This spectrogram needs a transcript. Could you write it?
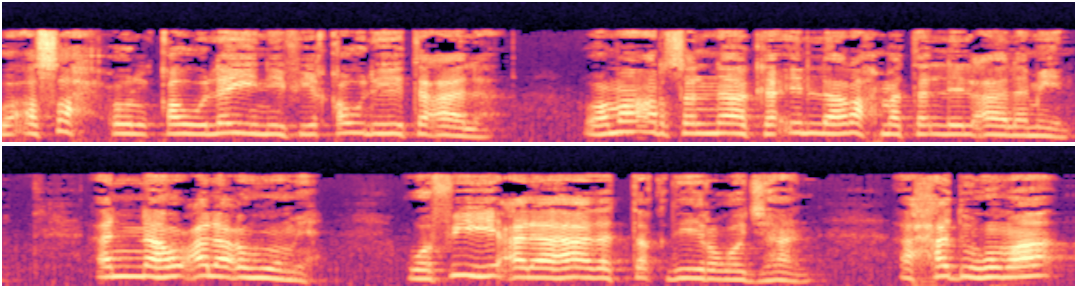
وأصح القولين في قوله تعالى وما أرسلناك إلا رحمة للعالمين أنه على عمومه وفيه على هذا التقدير وجهان أحدهما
